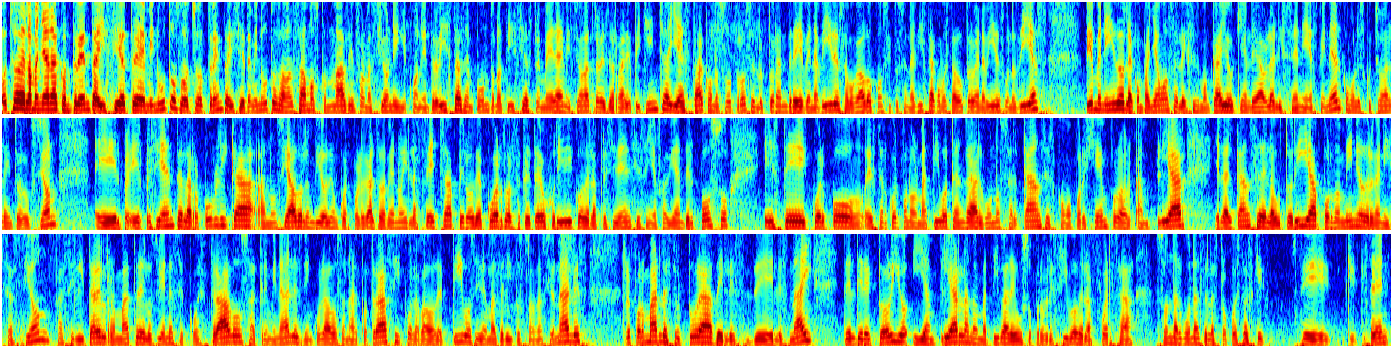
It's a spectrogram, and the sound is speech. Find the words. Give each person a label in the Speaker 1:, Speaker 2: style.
Speaker 1: 8 de la mañana con 37 minutos, 8.37 minutos. Avanzamos con más información y con entrevistas en Punto Noticias, primera emisión a través de Radio Pichincha. Ya está con nosotros el doctor André Benavides, abogado constitucionalista. ¿Cómo está, doctor Benavides? Buenos días. Bienvenido. Le acompañamos a Alexis Moncayo, quien le habla, Licenia Espinel. Como lo escuchó en la introducción, el, el, presidente de la República ha anunciado el envío de un cuerpo legal, todavía no hay la fecha, pero de acuerdo al secretario jurídico de la presidencia, señor Fabián del Pozo, este cuerpo, este el cuerpo normativo tendrá algunos alcances, como por ejemplo ampliar el alcance de la autoría por dominio de organización, facilitar el remate de los bienes secuestrados a criminales vinculados a narcotráfico, lavado de activos y demás delitos transnacionales, reformar la estructura del, del SNAI, del directorio y ampliar la normativa de uso progresivo de la fuerza. Son algunas de las propuestas que que, estarían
